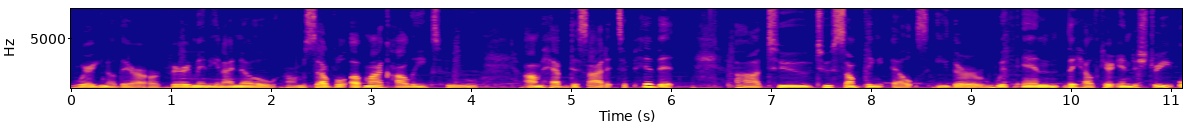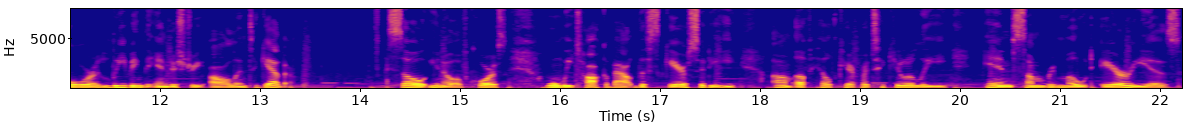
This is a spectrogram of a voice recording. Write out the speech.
Where you know there are very many, and I know um, several of my colleagues who um, have decided to pivot uh, to to something else, either within the healthcare industry or leaving the industry all in together. So, you know, of course, when we talk about the scarcity um, of healthcare, particularly in some remote areas,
